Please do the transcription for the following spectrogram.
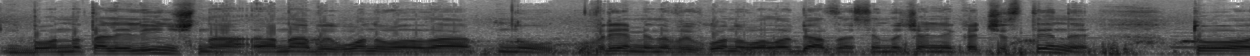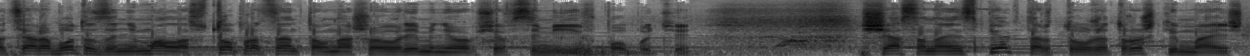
Бо Наталія Лінічна вона виконувала, ну, временно виконувала обов'язки начальника частини, то ця робота займала 100% нашого времени в сім'ї, в побуті. Зараз вона інспектор, то вже трошки менше.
